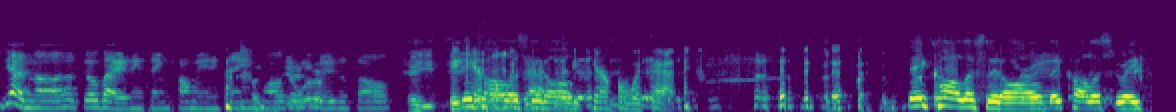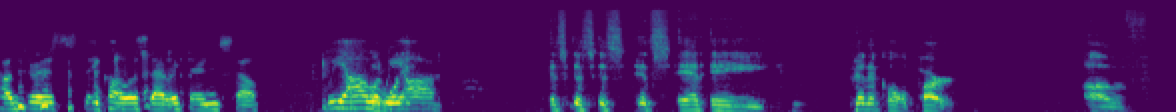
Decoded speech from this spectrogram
yeah, no, go by anything. Call me anything. While Yeah, there's whatever. food. Hey, Be They hey, careful call with us it all. that. Be careful with that. They call us it all. Right. They call us wraith hunters. they call us everything. So we are what what we are. it's it's it's it's at a pinnacle part of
